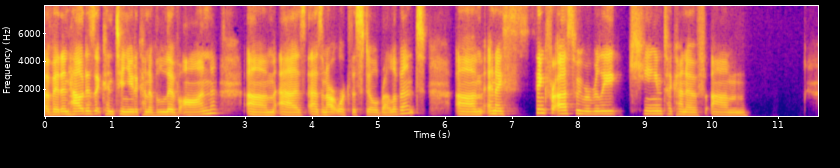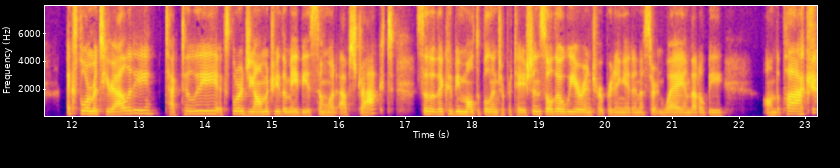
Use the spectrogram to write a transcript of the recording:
of it and how does it continue to kind of live on um, as, as an artwork that's still relevant. Um, and I think for us, we were really keen to kind of um, explore materiality, tactility, explore geometry that maybe is somewhat abstract so that there could be multiple interpretations. So although we are interpreting it in a certain way, and that'll be on the plaque,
